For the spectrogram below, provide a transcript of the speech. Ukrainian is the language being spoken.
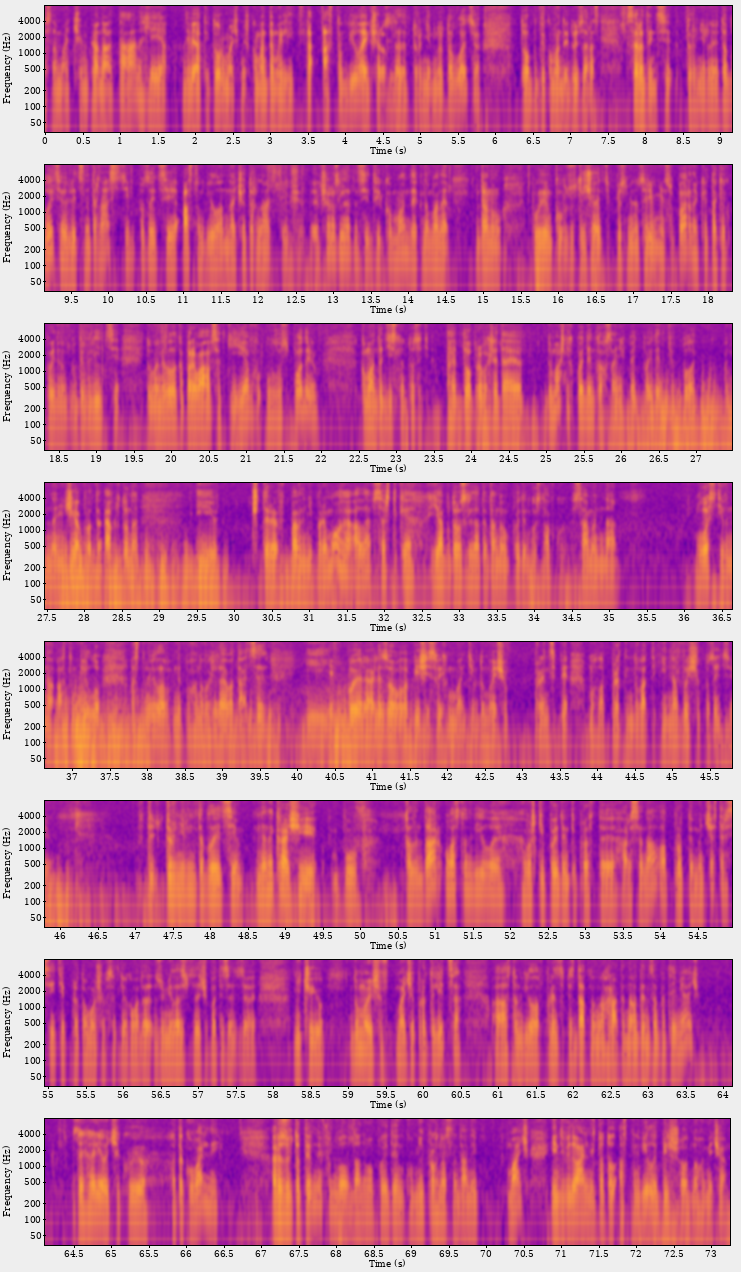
Основний матч чемпіонату Англії, дев'ятий тур, матч між командами Лідс та Астон Вілла. Якщо розглядати турнірну таблицю, то обидві команди йдуть зараз в серединці турнірної таблиці. Лідс на 13-й позиції, Астон Вілла на 14. Якщо, якщо розглядати ці дві команди, як на мене, в даному поєдинку зустрічаються плюс-мінус рівні суперники, так як поєдинок буде в Лідсі, думаю, невелика перевага все-таки є у господарів. Команда дійсно досить е, добре виглядає в домашніх поєдинках. Останніх 5 поєдинків була одна нічия проти Евертона і 4 впевнені перемоги, але все ж таки я буду розглядати в даному поєдинку ставку саме на гостів на Астон Віллу. Астон Вілла непогано виглядає в атаці, і якби реалізовувала більшість своїх моментів, думаю, що в принципі могла б претендувати і на вищу позицію. В турнірній таблиці не найкращий був календар у Астон Вілли. Важкі поєдинки проти Арсенала, проти Манчестер Сіті, при тому, що все-таки команда зуміла зачепитися за нічию. Думаю, що в матчі проти Ліца Астон Вілла, в принципі, здатна награти на один забитий м'яч. Взагалі очікую атакувальний, результативний футбол в даному поєдинку. Мій прогноз на даний матч індивідуальний тотал Астон Вілли більше одного м'яча.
